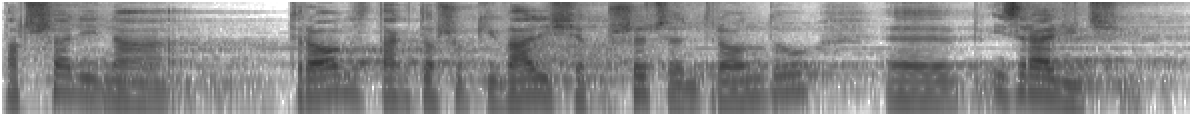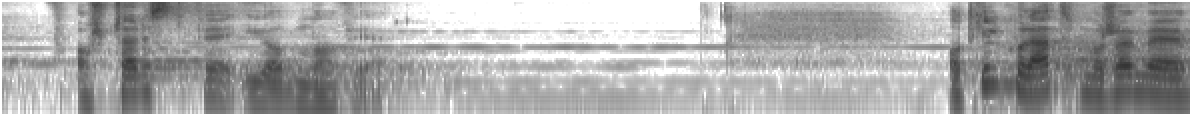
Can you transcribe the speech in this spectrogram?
patrzyli na trąd, tak doszukiwali się przyczyn trądu yy, Izraelici oszczerstwie i obmowie. Od kilku lat możemy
